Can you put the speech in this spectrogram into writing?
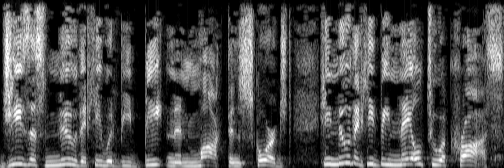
Jesus knew that he would be beaten and mocked and scourged. He knew that he'd be nailed to a cross.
